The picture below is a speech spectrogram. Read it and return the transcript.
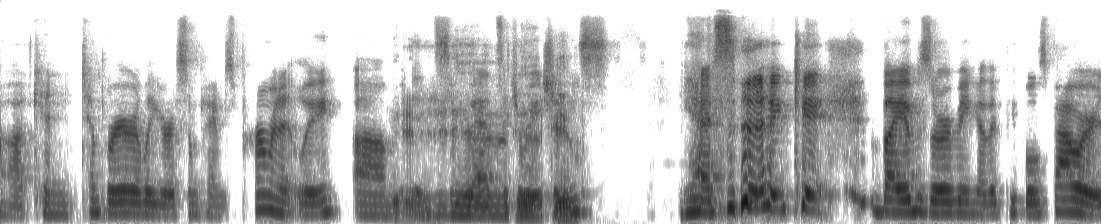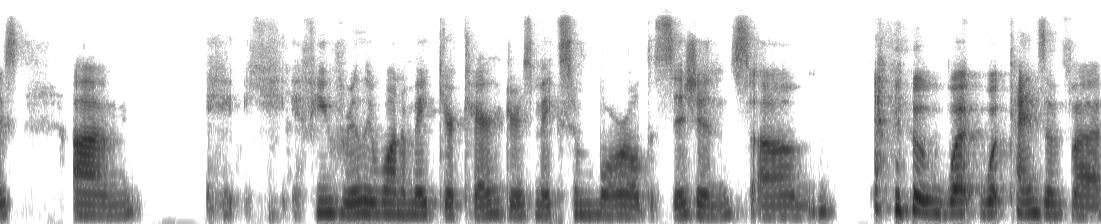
uh, can temporarily or sometimes permanently um, in some bad situations. Yes, by absorbing other people's powers. Um, if you really want to make your characters make some moral decisions, um, what what kinds of uh,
